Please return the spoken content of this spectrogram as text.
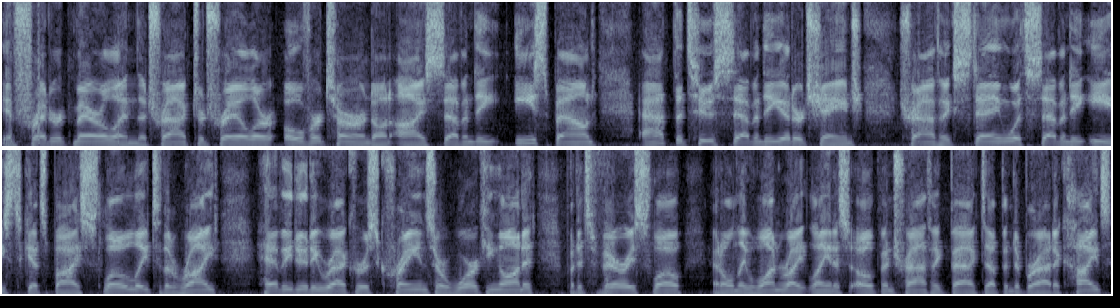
In Frederick, Maryland, the tractor trailer overturned on I 70 eastbound at the 270 interchange. Traffic staying with 70 east gets by slowly to the right. Heavy duty wreckers, cranes are working on it, but it's very slow and only one right lane is open. Traffic backed up into Braddock Heights.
